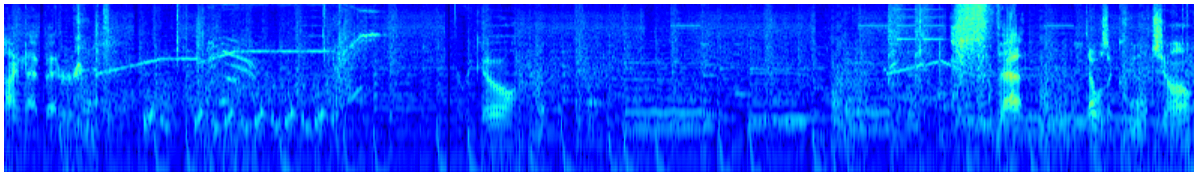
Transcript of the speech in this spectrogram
Time that better. There we go. That, that was a cool jump.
